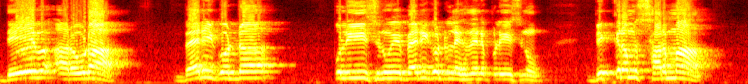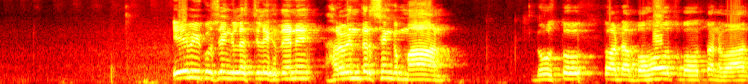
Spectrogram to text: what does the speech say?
Dev Arora very good police ਨੂੰ, ਇਹ ਵੈਰੀ ਗੁੱਡ ਲਿਖਦੇ ਨੇ ਪੁਲਿਸ ਨੂੰ। ਵਿਕਰਮ ਸ਼ਰਮਾ, ਇਹ ਵੀ ਕੁਝ ਇੰਗਲਿਸ਼ ਚ ਲਿਖਦੇ ਨੇ, ਹਰਵਿੰਦਰ ਸਿੰਘ ਮਾਨ। ਦੋਸਤੋ, ਤੁਹਾਡਾ ਬਹੁਤ ਬਹੁਤ ਧੰਨਵਾਦ।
